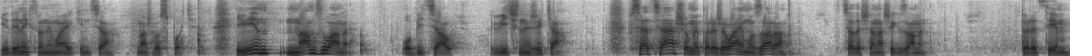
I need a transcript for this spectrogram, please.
Єдиний, хто не має кінця, наш Господь. І Він нам з вами обіцяв вічне життя. Все це, що ми переживаємо зараз, це лише наш екзамен перед тим,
